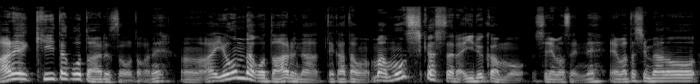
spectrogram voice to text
あれ聞いたことあるぞとかね、うん、あ読んだことあるなって方も、まあもしかしたらいるかもしれませんね。え私もあの、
